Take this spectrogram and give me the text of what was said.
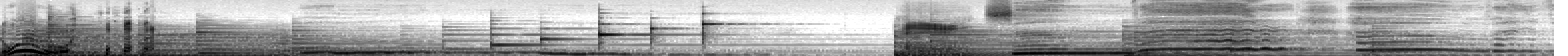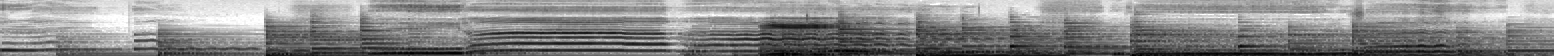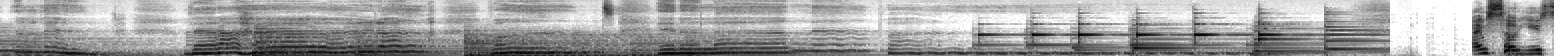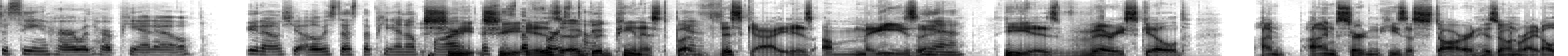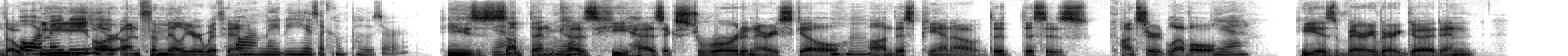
Woo! I'm so used to seeing her with her piano. You know, she always does the piano part. She This she the is, a time. good pianist, but Yeah. this guy is amazing. Yeah. He is very skilled. I'm I'm certain he's a star in his own right, although Or we he- are unfamiliar with him. Or maybe he's a composer. he's Yeah, something yeah. because he has extraordinary skill Mhm. on this piano. Th- this is concert level. Yeah. He is very, very good. And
